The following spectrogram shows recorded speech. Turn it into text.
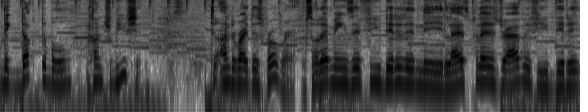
deductible contribution to underwrite this program. So that means if you did it in the last pledge drive, if you did it,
